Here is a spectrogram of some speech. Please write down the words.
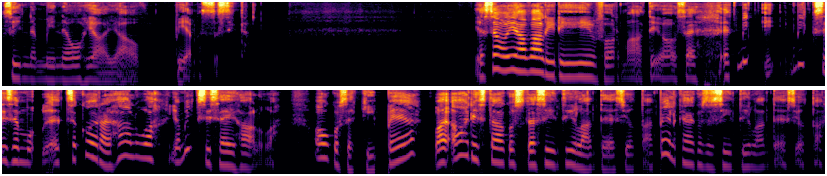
sinne, minne ohjaaja on viemässä sitä. Ja se on ihan validi informaatio se, että mi, miksi se, että se koira ei halua ja miksi se ei halua. Onko se kipeä vai ahdistaako sitä siinä tilanteessa jotain, pelkääkö se siinä tilanteessa jotain.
